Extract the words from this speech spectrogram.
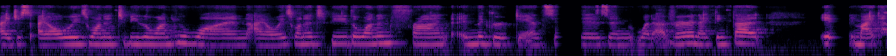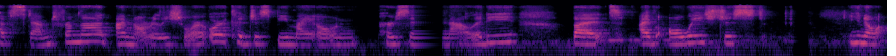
i just i always wanted to be the one who won. I always wanted to be the one in front in the group dances and whatever. And i think that it might have stemmed from that. I'm not really sure. Or it could just be my own personality. But I've always just, you know,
